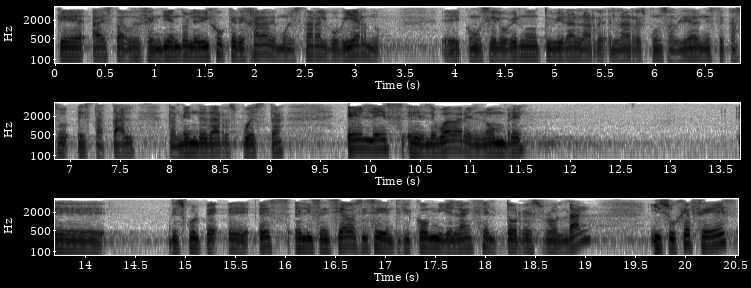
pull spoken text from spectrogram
que ha estado defendiendo, le dijo que dejara de molestar al gobierno. Eh, como si el gobierno no tuviera la, responsabilidad, en este caso estatal, también de dar respuesta. Él es, eh, le voy a dar el nombre, eh, disculpe, eh, es el licenciado, así se identificó Miguel Ángel Torres Roldán, y su jefe es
